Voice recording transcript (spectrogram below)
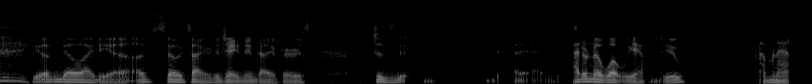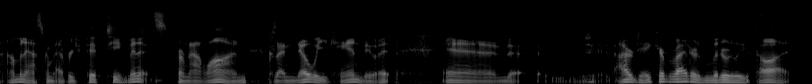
you have no idea. I'm so tired of changing diapers. Just, I don't know what we have to do. I'm gonna I'm gonna ask him every 15 minutes from now on because I know he can do it, and uh, our daycare provider literally thought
